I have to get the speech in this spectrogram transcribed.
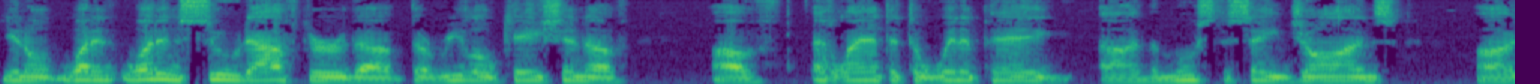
you know what in, what ensued after the the relocation of of Atlanta to Winnipeg, uh, the Moose to St. John's, uh,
